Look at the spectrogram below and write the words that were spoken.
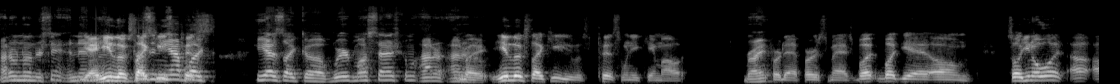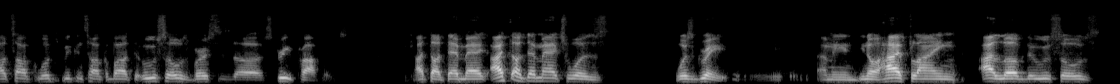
I don't understand. And then, yeah, he looks like he's he have pissed. like he has like a weird mustache. I don't. I don't right. Know. He looks like he was pissed when he came out. Right. For that first match, but but yeah. Um. So you know what? I'll, I'll talk. We'll, we can talk about the Usos versus uh Street Profits. I thought that match. I thought that match was was great. I mean, you know, high flying. I love the Usos.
